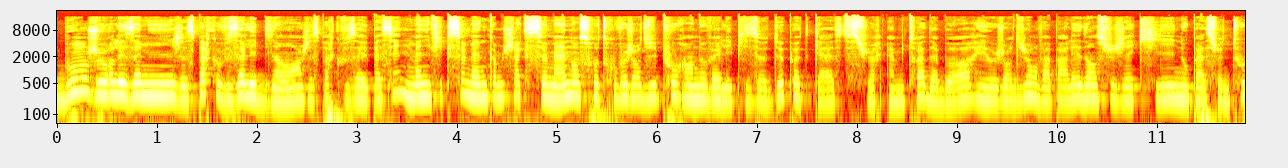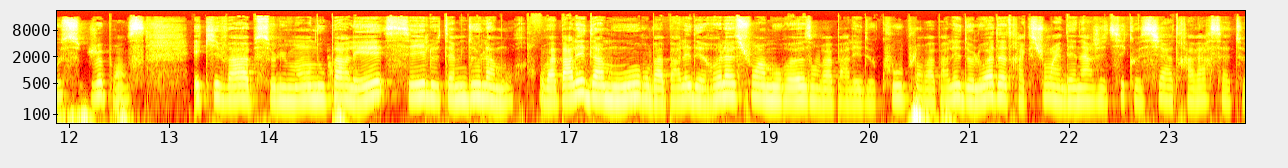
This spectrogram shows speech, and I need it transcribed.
Bonjour les amis, j'espère que vous allez bien, j'espère que vous avez passé une magnifique semaine comme chaque semaine. On se retrouve aujourd'hui pour un nouvel épisode de podcast sur Aime-toi d'abord et aujourd'hui on va parler d'un sujet qui nous passionne tous, je pense, et qui va absolument nous parler, c'est le thème de l'amour. On va parler d'amour, on va parler des relations amoureuses, on va parler de couple, on va parler de loi d'attraction et d'énergétique aussi à travers cette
